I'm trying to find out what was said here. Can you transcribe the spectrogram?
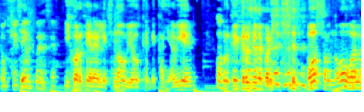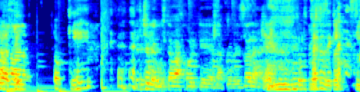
Ok, Sí. ¿cuál puede ser? Y Jorge era el exnovio que le caía bien, porque creo que le parecía su esposo, ¿no? O algo así. Ok. De hecho, le gustaba a Jorge, la profesora. De clase.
